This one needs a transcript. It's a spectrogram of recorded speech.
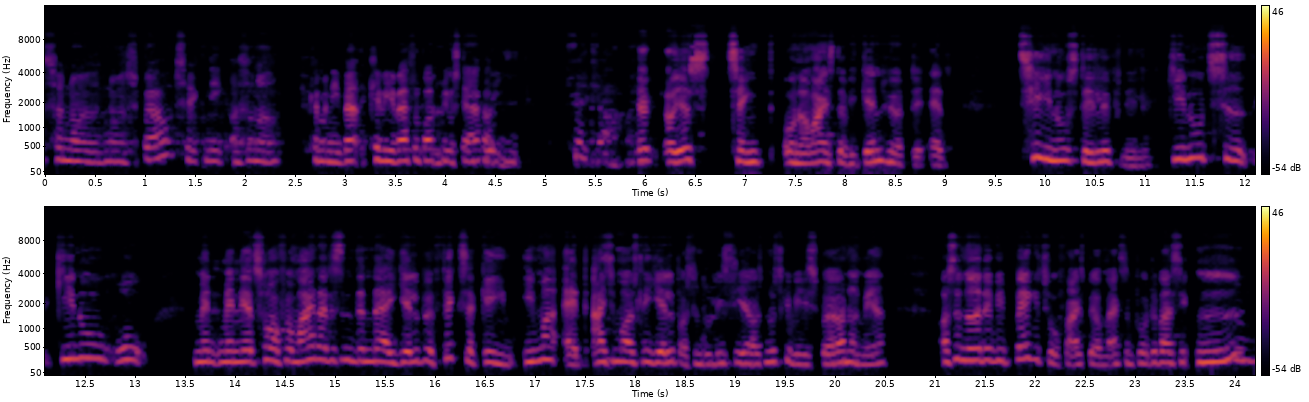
Så noget, noget spørgeteknik og sådan noget, kan, man i, kan vi i hvert fald godt blive stærkere i. Helt klart. Jeg, og jeg tænkte undervejs, da vi genhørte det, at ti nu stille, Pernille. Giv nu tid. Giv nu ro. Men, men jeg tror for mig, der er det sådan den der hjælpe gen i mig, at ej, så må også lige hjælpe, og som du lige siger, også nu skal vi spørge noget mere. Og så noget af det, vi begge to faktisk blev opmærksom på, det var at sige, mm, mm.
